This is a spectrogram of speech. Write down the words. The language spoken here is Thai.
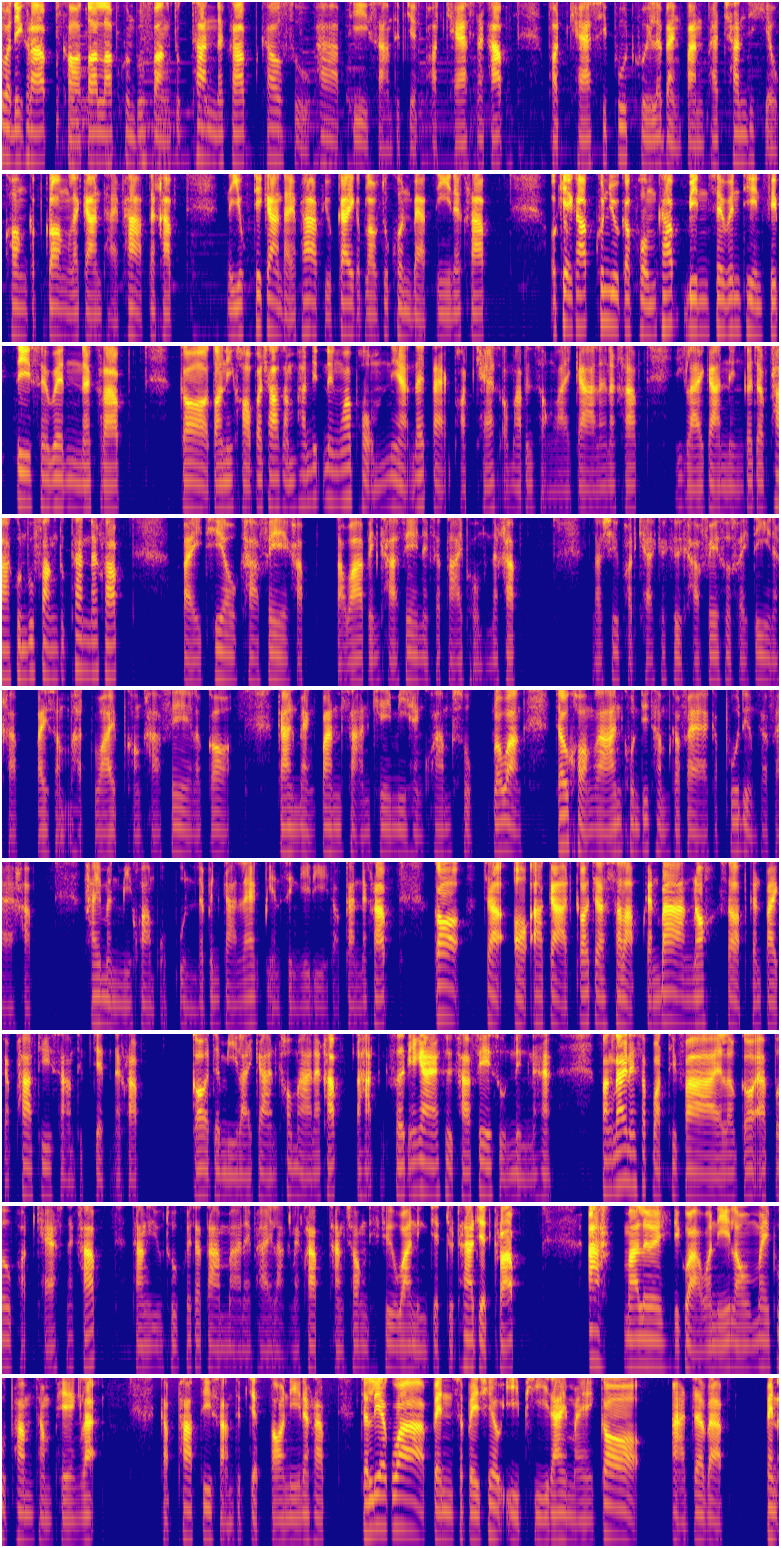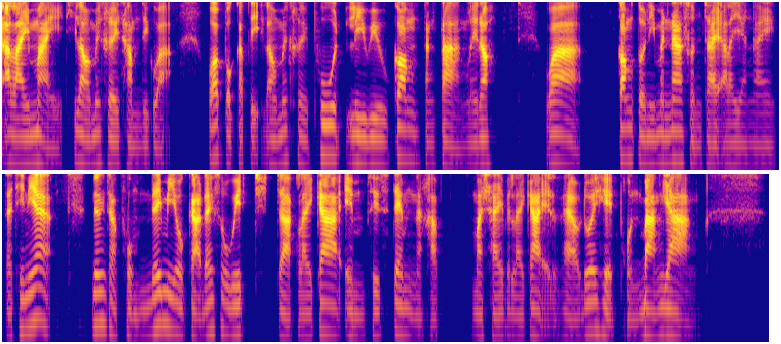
สวัสดีครับ ขอต้อนรับคุณผู้ฟังทุกท่านนะครับ เข้าสู่ภาพที่ 37 Podcast นะครับ Podcast ที่พูดคุยและแบ่งปัน passion ที่เกี่ยวข้องกับกล้องและการถ่ายภาพนะครับ ในยุคที่การถ่ายภาพอยู่ใกล้กับเราทุกคนแบบนี้นะครับ โอเคครับ คุณอยู่กับผมครับบิน 1757 นะครับ ก็ตอนนี้ขอประชาสัมพันธ์นิดนึงว่าผมเนี่ยได้แตกพอดแคสต์ออกมาเป็น 2 รายการแล้วนะครับ อีกรายการหนึ่งก็จะพาคุณผู้ฟังทุกท่านนะครับ ไปเที่ยวคาเฟ่ครับแต่ว่าเป็นคาเฟ่ในสไตล์ผมนะครับ แล้วชื่อพอดแคสต์ก็คือ Cafe Society นะครับ ไปสัมผัส vibe ของคาเฟ่แล้วก็การแบ่งปันสารเคมีแห่งความสุข ระหว่างเจ้าของร้านคนที่ทำกาแฟกับผู้ดื่มกาแฟครับ ให้มันมีความอบอุ่น และเป็นการแลกเปลี่ยนสิ่งดีๆ ต่อกันนะครับ ก็จะออกอากาศก็จะสลับกันบ้างเนาะสลับกันไปกับภาพที่ 37 นะครับก็จะมีรายการเข้ามานะครับ รหัส search ง่ายๆ ก็คือ Cafe 01 นะฮะ ฟังได้ใน Spotify แล้วก็ Apple Podcast นะครับ ทาง YouTube ก็จะตามมาในภายหลังนะครับ ทางช่องที่ชื่อว่า 17.57 ครับ อะ มาเลยดีกว่าวันนี้เราไม่พูดพร่ำทำเพลงละ กับภาพที่ 37 ตอนนี้นะครับ จะเรียกว่าเป็น Special EP ได้ไหม ก็อาจจะแบบเป็นอะไรใหม่ที่เราไม่เคยทำดีกว่า ว่าปกติเราไม่เคยพูดรีวิวกล้องต่างๆ เลยเนาะว่ากล้องตัวนี้มันน่าสนใจอะไรยังไง แต่ทีเนี้ยเนื่องจากผมได้มีโอกาสได้สวิตช์จากไลกา M System นะครับ มาใช้เป็นไลกา SL ด้วยเหตุผลบางอย่าง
